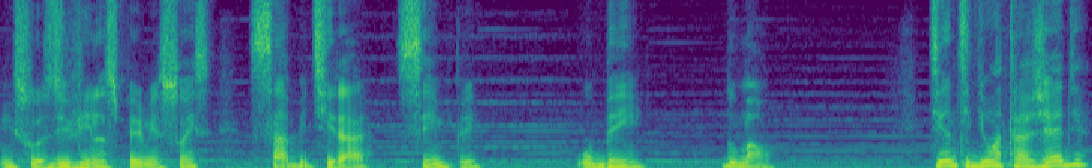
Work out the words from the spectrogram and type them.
em suas divinas permissões, sabe tirar sempre o bem do mal. Diante de uma tragédia,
